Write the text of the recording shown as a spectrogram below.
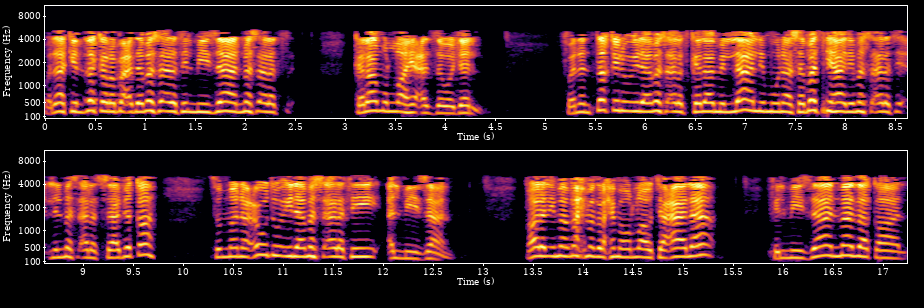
ولكن ذكر بعد مسألة الميزان مسألة كلام الله عز وجل. فننتقل إلى مسألة كلام الله لمناسبتها لمسألة للمسألة السابقة ثم نعود إلى مسألة الميزان. قال الإمام أحمد رحمه الله تعالى في الميزان ماذا قال؟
